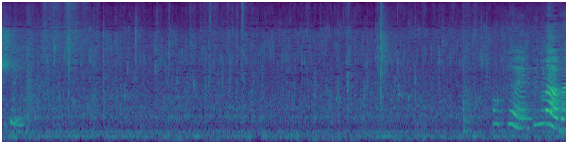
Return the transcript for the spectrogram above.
ကြီး ပြီးမှပဲ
